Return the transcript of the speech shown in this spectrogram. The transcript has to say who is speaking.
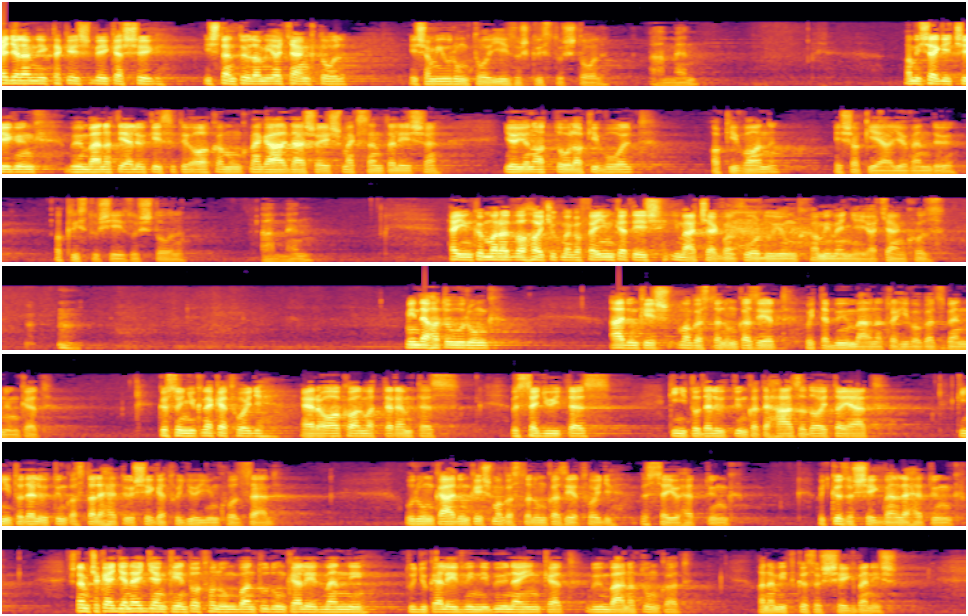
Speaker 1: Kegyelem néktek és békesség Istentől, a mi atyánktól, és a mi Urunktól, Jézus Krisztustól. Amen. A mi segítségünk, bűnbánati előkészítő alkalmunk megáldása és megszentelése jöjjön attól, aki volt, aki van, és aki eljövendő, a Krisztus Jézustól. Amen. Helyünkön maradva hajtsuk meg a fejünket, és imádságban forduljunk a mi mennyei atyánkhoz. Mindenható Úrunk, áldunk és magasztalunk azért, hogy Te bűnbánatra hívogatsz bennünket. Köszönjük neked, hogy erre alkalmat teremtesz, összegyűjtesz, kinyitod előttünk a Te házad ajtaját, kinyitod előttünk azt a lehetőséget, hogy jöjjünk hozzád. Urunk, áldunk és magasztalunk azért, hogy összejöhettünk, hogy közösségben lehetünk. És nem csak egyen-egyenként otthonunkban tudunk eléd menni, tudjuk eléd vinni bűneinket, bűnbánatunkat, hanem itt közösségben is.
